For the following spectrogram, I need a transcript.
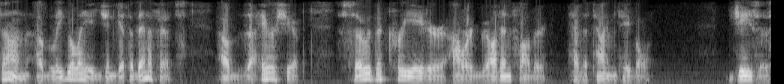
son of legal age and get the benefits of the heirship, so the Creator, our God and Father, had a timetable. Jesus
